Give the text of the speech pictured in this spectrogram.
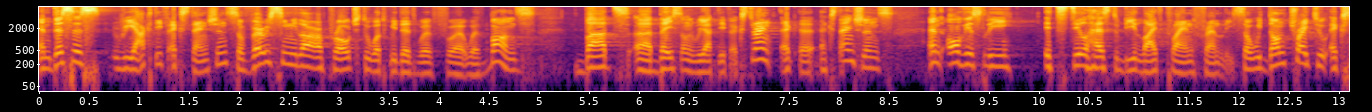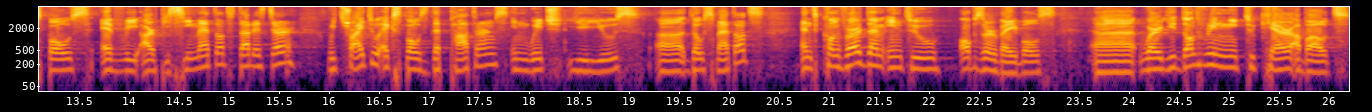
And this is reactive extension, so very similar approach to what we did with, uh, with bonds, but uh, based on reactive extensions. And obviously, it still has to be light client friendly. So we don't try to expose every RPC method that is there. We try to expose the patterns in which you use uh, those methods and convert them into observables uh, where you don't really need to care about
